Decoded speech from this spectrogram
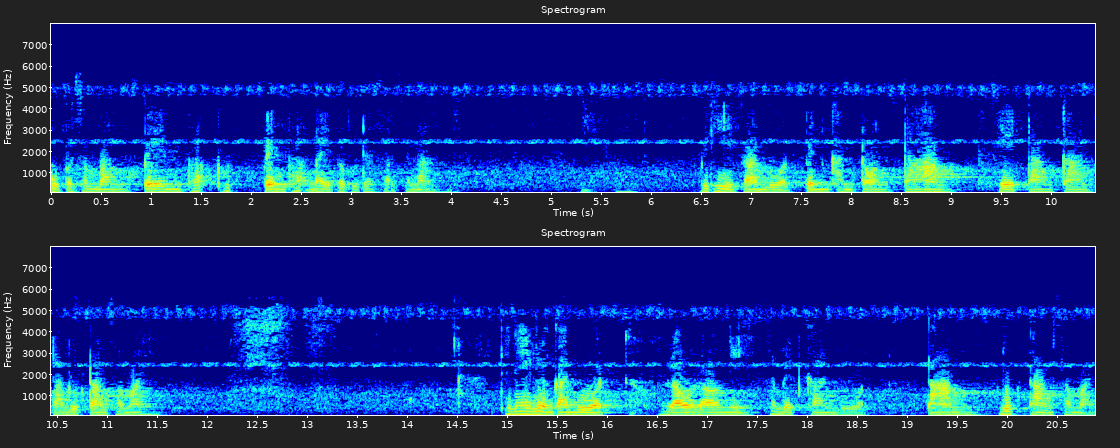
อุปสมบันเป็นพระพุทธเป็นพระในพระพุทธศาสนาวิธีการบวชเป็นขั้นตอนตามเหตุตามการตามยุคตามสมัย ทีนี้เรื่องการบวชเราเรานี่สำเร็จการบวชตามยุคตามสมัย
